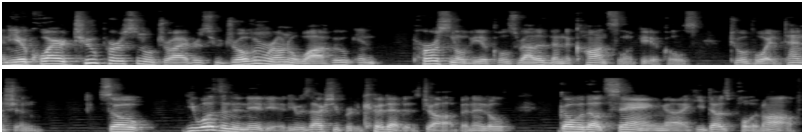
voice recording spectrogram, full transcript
And he acquired two personal drivers who drove him around Oahu in personal vehicles rather than the consulate vehicles to avoid attention. So he wasn't an idiot. He was actually pretty good at his job, and it'll go without saying uh, he does pull it off.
